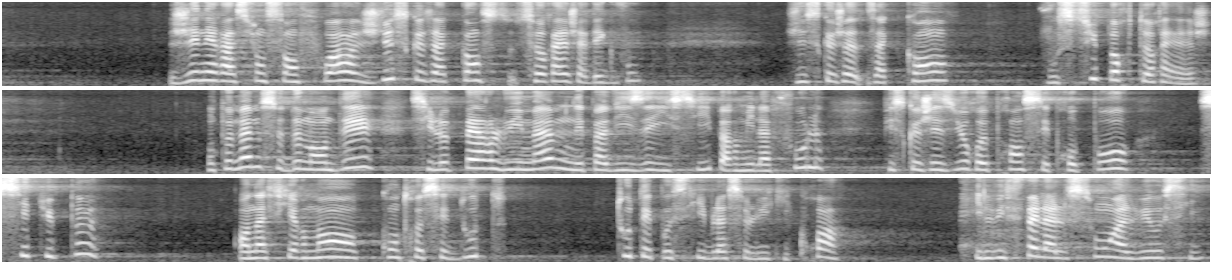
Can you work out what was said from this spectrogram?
Génération sans foi, jusque à quand serai-je avec vous? Jusque à quand vous supporterai-je On peut même se demander si le Père lui-même n'est pas visé ici parmi la foule, puisque Jésus reprend ses propos « si tu peux », en affirmant contre ses doutes « tout est possible à celui qui croit ». Il lui fait la leçon à lui aussi.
